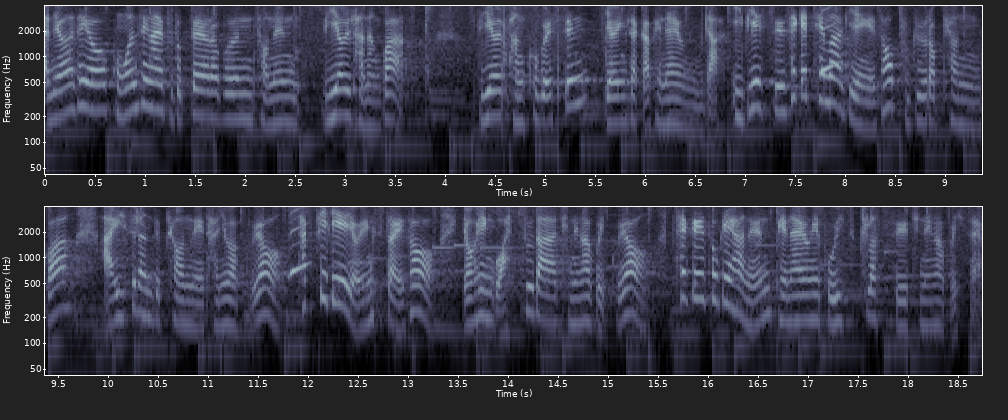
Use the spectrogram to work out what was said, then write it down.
안녕하세요. 공원생활 구독자 여러분. 저는 리얼 다낭과 리얼 방콕을 쓴 여행 작가 배나영입니다. EBS 세계 테마 기행에서 북유럽 편과 아이슬란드 편에 다녀왔고요. 탁피디의 여행 수다에서 여행 왓수다 진행하고 있고요. 책을 소개하는 배나영의 보이스 플러스 진행하고 있어요.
